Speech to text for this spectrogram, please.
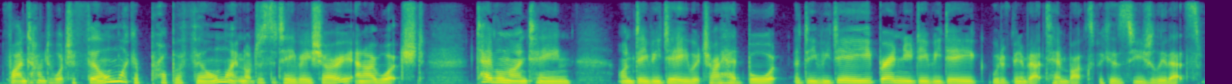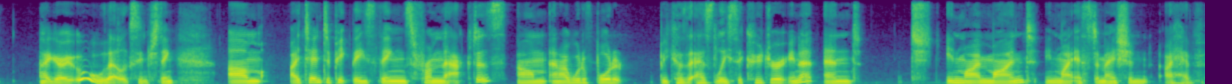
find time to watch a film, like a proper film, like not just a TV show, and I watched Table 19 on DVD, which I had bought a DVD, brand new DVD, would have been about 10 bucks because usually that's, I go, ooh, that looks interesting. Um, I tend to pick these things from the actors, um, and I would have bought it because it has Lisa Kudrow in it. And t- in my mind, in my estimation, I have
